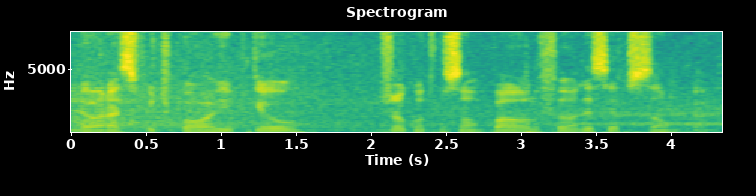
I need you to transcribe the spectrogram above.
melhorar esse futebol aí, porque o jogo contra o São Paulo foi uma decepção, cara.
